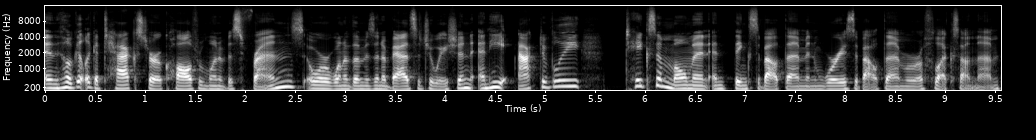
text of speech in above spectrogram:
and he'll get like a text or a call from one of his friends or one of them is in a bad situation and he actively takes a moment and thinks about them and worries about them or reflects on them.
